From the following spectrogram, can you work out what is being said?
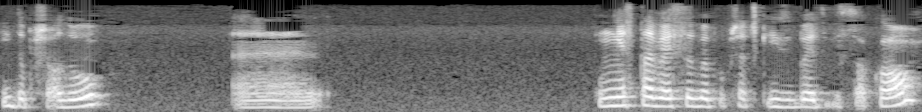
i do przodu. E, nie stawiaj sobie poprzeczki zbyt wysoko,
